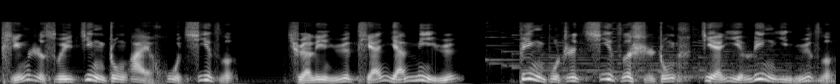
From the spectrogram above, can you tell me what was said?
平日虽敬重爱护妻子，却吝于甜言蜜语，并不知妻子始终介意另一女子。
